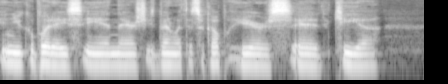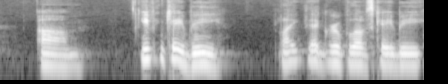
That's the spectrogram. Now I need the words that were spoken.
and you could put AC in there. She's been with us a couple of years. Sid, Kia, um, even KB, like that group loves KB.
